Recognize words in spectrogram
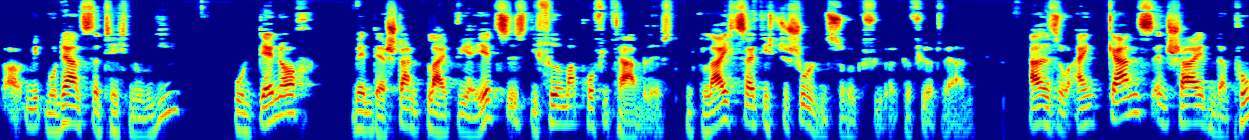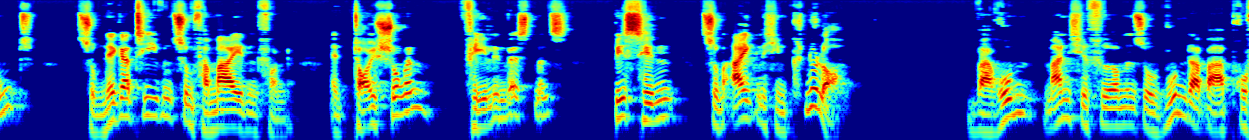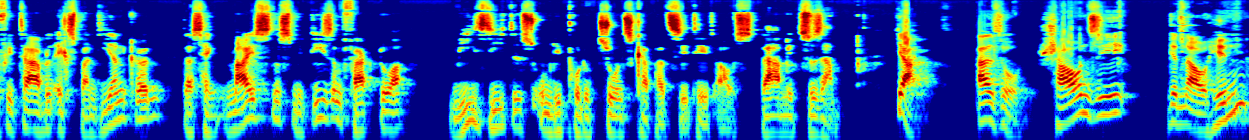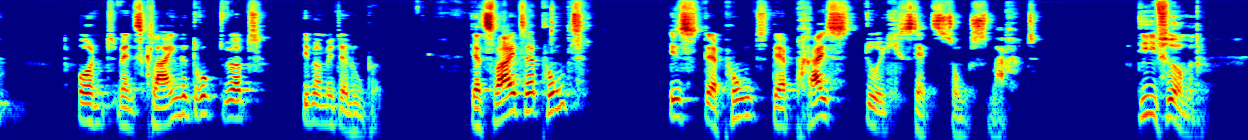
äh, mit modernster Technologie und dennoch, wenn der Stand bleibt, wie er jetzt ist, die Firma profitabel ist und gleichzeitig die Schulden zurückgeführt werden. Also ein ganz entscheidender Punkt zum Negativen, zum Vermeiden von Enttäuschungen, Fehlinvestments bis hin zum eigentlichen Knüller, warum manche Firmen so wunderbar profitabel expandieren können, das hängt meistens mit diesem Faktor, wie sieht es um die Produktionskapazität aus, damit zusammen. Ja, also schauen Sie genau hin und wenn es klein gedruckt wird, immer mit der Lupe. Der zweite Punkt ist der Punkt der Preisdurchsetzungsmacht. Die Firmen,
